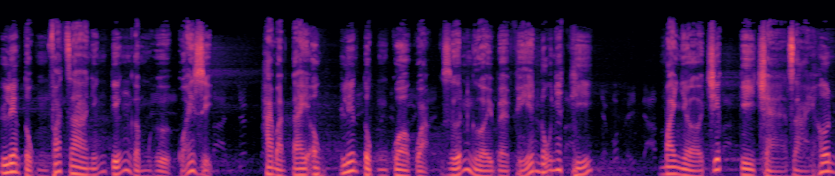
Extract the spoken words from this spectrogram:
liên tục phát ra những tiếng gầm gừ quái dị. Hai bàn tay ông liên tục quờ quạng dướn người về phía Nỗ Nhất Khí. May nhờ chiếc kỳ trà dài hơn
